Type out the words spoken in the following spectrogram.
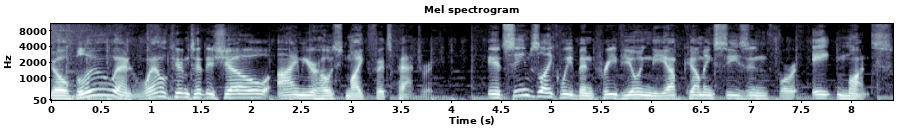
Go blue and welcome to the show. I'm your host, Mike Fitzpatrick. It seems like we've been previewing the upcoming season for eight months,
